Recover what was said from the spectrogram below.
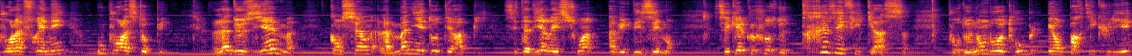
pour la freiner ou pour la stopper. La deuxième concerne la magnétothérapie, c'est-à-dire les soins avec des aimants. C'est quelque chose de très efficace pour de nombreux troubles et en particulier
